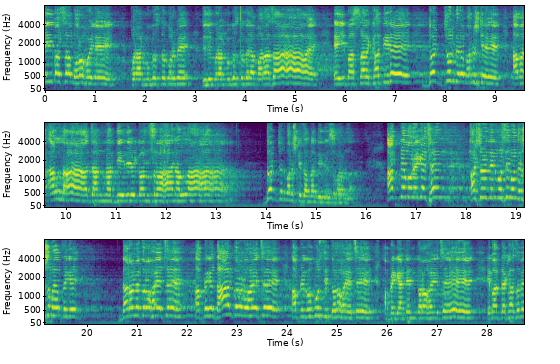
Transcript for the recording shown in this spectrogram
এই বাচ্চা বড় হইলে কোরআন মুখস্থ করবে। যদি কোরআন মুখস্থ করে মারা যায়, এই বাচ্চার খাতিরে দশজন করে মানুষকে আমার আল্লাহ জান্নাত দিয়ে দিবে। কনসবাহান আল্লাহ দশজন মানুষকে জান্নাত দিয়ে দিবে, সুবহানাল্লাহ। আপনি মরে গেছেন। হাসরের দিন মুসিবতের সময় আপনাকে দাঁড়ানো করা হয়েছে, আপনাকে দাঁড় করানো হয়েছে, আপনাকে উপস্থিত করা হয়েছে, আপনাকে অ্যাটেন্ড করা হয়েছে। এবার দেখা যাবে,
